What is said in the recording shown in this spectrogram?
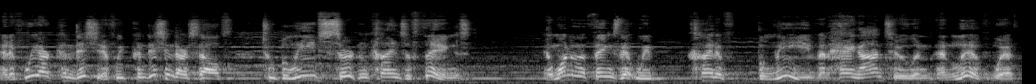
And if we are conditioned, if we've conditioned ourselves to believe certain kinds of things, and one of the things that we kind of believe and hang on to and, and live with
